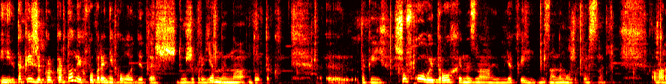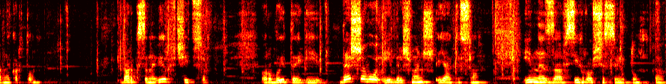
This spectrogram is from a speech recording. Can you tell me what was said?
І такий же картон, як в попередній колоді, теж дуже приємний на дотик. Е, такий шовковий трохи, не знаю, який, не знаю, не можу пояснити. Гарний картон. Дарк Сеневір вчиться робити і дешево, і більш-менш якісно. І не за всі гроші світу. Так.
